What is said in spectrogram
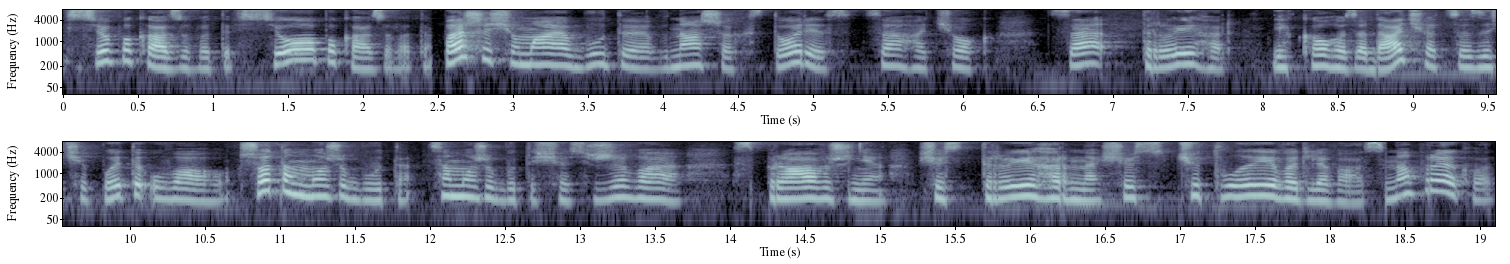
все показувати, все показувати. Перше, що має бути в наших сторіс, це гачок, це тригер. Якого задача це зачепити увагу? Що там може бути? Це може бути щось живе, справжнє, щось тригерне, щось чутливе для вас. Наприклад,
